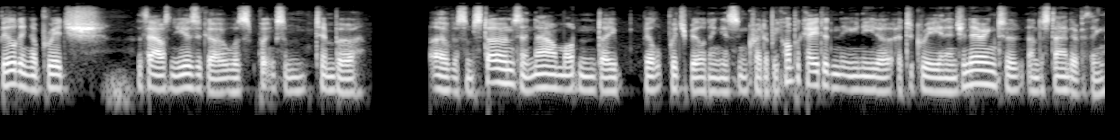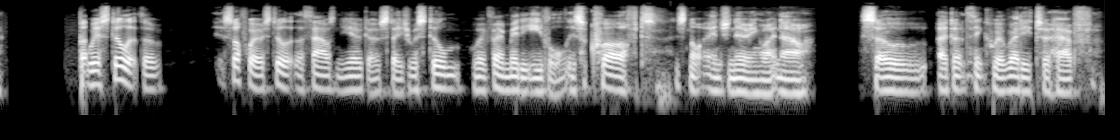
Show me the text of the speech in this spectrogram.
building a bridge a thousand years ago was putting some timber over some stones, and now modern day built bridge building is incredibly complicated, and you need a, a degree in engineering to understand everything. But we're still at the software is still at the thousand year ago stage. We're still we're very medieval. It's a craft. It's not engineering right now. So I don't think we're ready to have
